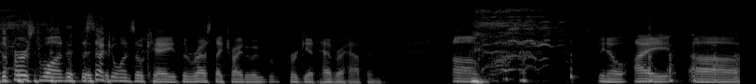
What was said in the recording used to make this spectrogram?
the first one, the second one's okay. The rest I try to forget ever happened. Um, you know, I, uh,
